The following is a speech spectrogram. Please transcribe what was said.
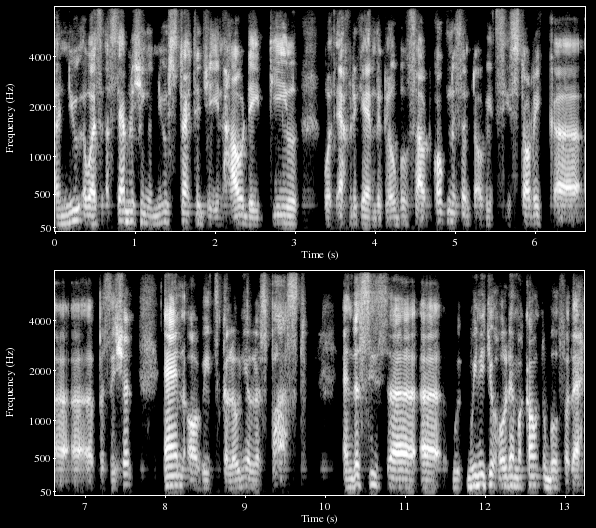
a new was establishing a new strategy in how they deal with Africa and the global south, cognizant of its historic position and of its colonialist past. And this is, uh, uh, we, we, need to hold them accountable for that.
